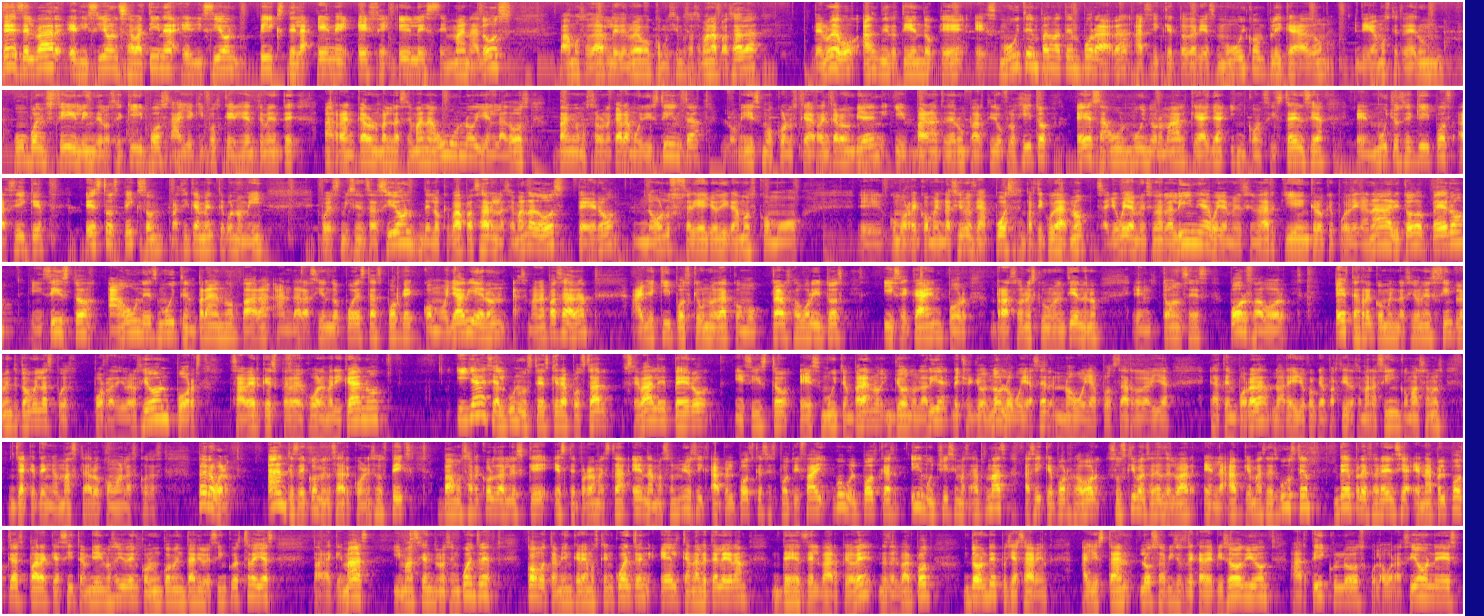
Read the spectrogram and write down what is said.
Desde el bar, edición sabatina, edición Pix de la NFL semana 2. Vamos a darle de nuevo como hicimos la semana pasada de nuevo, advirtiendo que es muy temprano la temporada, así que todavía es muy complicado, digamos que tener un, buen feeling de los equipos. Hay equipos que evidentemente arrancaron mal en la semana 1 y en la 2 van a mostrar una cara muy distinta. Lo mismo con los que arrancaron bien y van a tener un partido flojito. Es aún muy normal que haya inconsistencia en muchos equipos, así que estos picks son básicamente, bueno, mi pues mi sensación de lo que va a pasar en la semana 2, pero no los usaría yo, digamos, como eh, como recomendaciones de apuestas en particular, ¿no? O sea, yo voy a mencionar la línea, voy a mencionar quién creo que puede ganar y todo, pero, insisto, aún es muy temprano para andar haciendo apuestas porque, como ya vieron la semana pasada, hay equipos que uno da como claros favoritos y se caen por razones que uno entiende, ¿no? Entonces, por favor, estas recomendaciones simplemente tómenlas pues por la diversión, por saber qué esperar del juego americano. Y ya si alguno de ustedes quiere apostar, se vale, pero Insisto, es muy temprano, yo no lo haría, de hecho yo no lo voy a hacer, no voy a apostar todavía la temporada, lo haré yo creo que a partir de la semana 5 más o menos, ya que tenga más claro cómo van las cosas. Pero bueno, antes de comenzar con esos picks, vamos a recordarles que este programa está en Amazon Music, Apple Podcasts, Spotify, Google Podcasts y muchísimas apps más. Así que por favor, suscríbanse desde el bar en la app que más les guste, de preferencia en Apple Podcasts, para que así también nos ayuden con un comentario de 5 estrellas, para que más y más gente nos encuentre. Como también queremos que encuentren el canal de Telegram desde el bar POD, desde el bar Pod, donde pues ya saben, ahí están los avisos de cada episodio, artículos, colaboraciones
